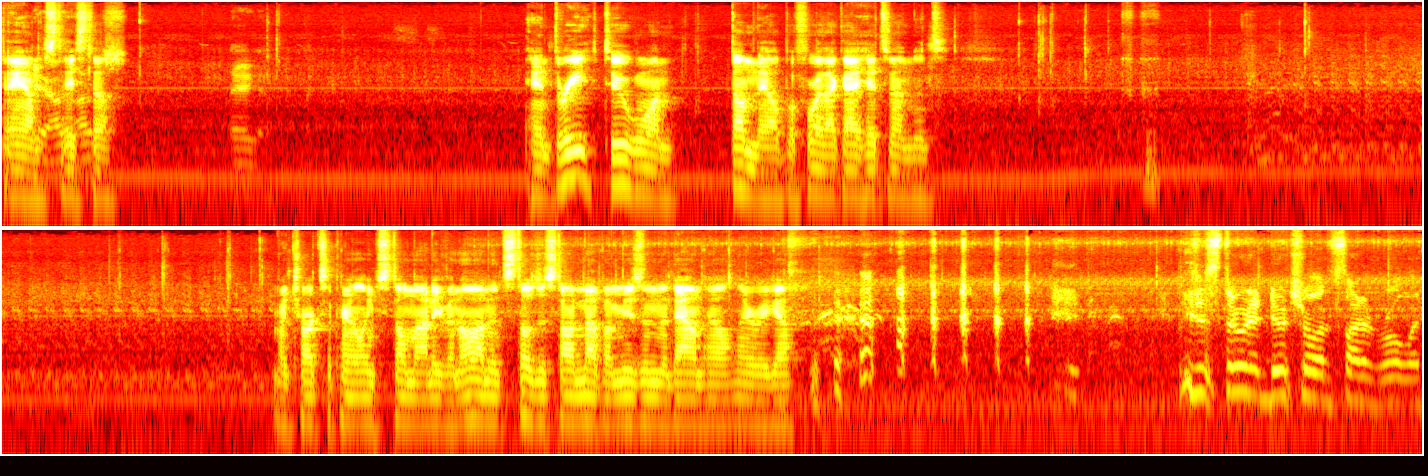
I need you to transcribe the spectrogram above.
Here, I'll- stay I'll still. just- you go. And three, two, one. Thumbnail before that guy hits Vengeance. My truck's apparently still not even on. It's still just starting up. I'm using the downhill. There we go. you just threw it in neutral and started rolling.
